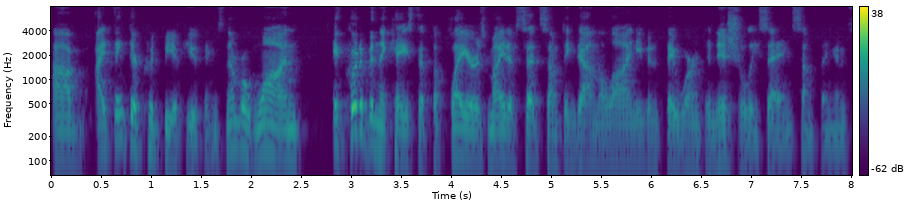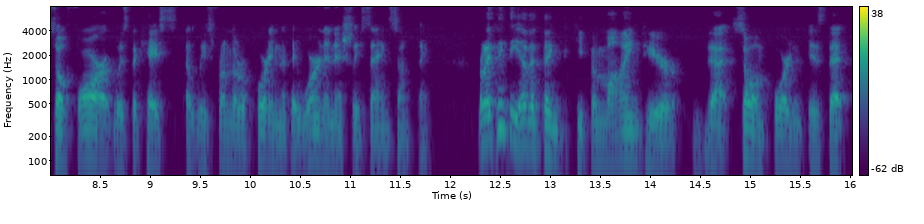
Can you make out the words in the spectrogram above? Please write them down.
Um, I think there could be a few things. Number one, it could have been the case that the players might have said something down the line, even if they weren't initially saying something. And so far, it was the case, at least from the reporting, that they weren't initially saying something. But I think the other thing to keep in mind here that's so important is that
